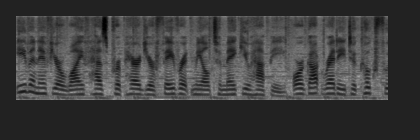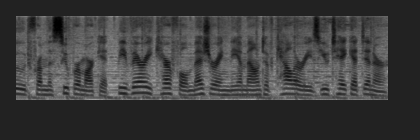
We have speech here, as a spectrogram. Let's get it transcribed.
Even if your wife has prepared your favorite meal to make you happy, or got ready to cook food from the supermarket, be very careful measuring the amount of calories you take at dinner.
